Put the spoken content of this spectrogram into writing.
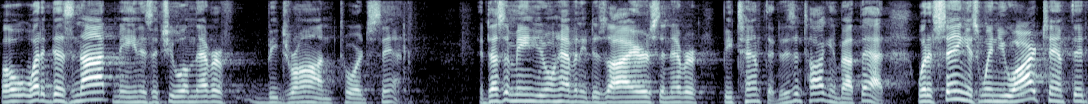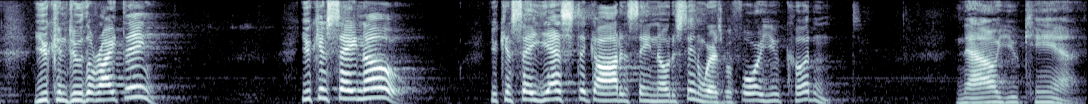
Well, what it does not mean is that you will never be drawn towards sin. It doesn't mean you don't have any desires to never be tempted. It isn't talking about that. What it's saying is when you are tempted, you can do the right thing. You can say no. You can say yes to God and say no to sin, whereas before you couldn't. Now you can.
